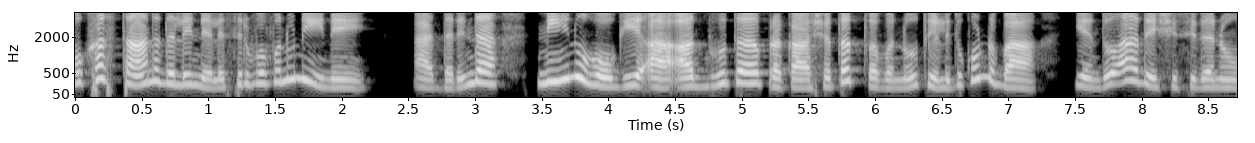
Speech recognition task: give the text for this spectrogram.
ಮುಖಸ್ಥಾನದಲ್ಲಿ ನೆಲೆಸಿರುವವನು ನೀನೇ. ಆದ್ದರಿಂದ ನೀನು ಹೋಗಿ ಆ ಅದ್ಭುತ ಪ್ರಕಾಶ ತತ್ವವನ್ನು ತಿಳಿದುಕೊಂಡು ಬಾ ಎಂದು ಆದೇಶಿಸಿದನು.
